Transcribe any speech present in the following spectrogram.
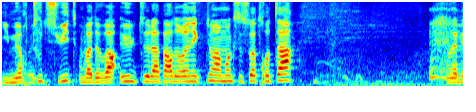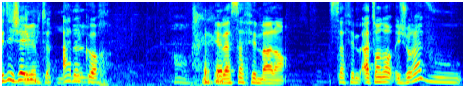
Il meurt Oui. tout de suite. On va devoir ult de la part de Renekton à moins que ce soit trop tard. On avait déjà ult. Ah d'accord. Oh. Et bah ça fait mal. Hein. Ça fait. Attends, mais j'aurais vous.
